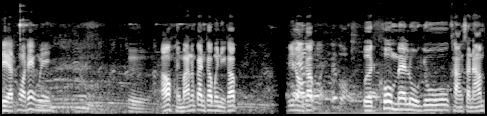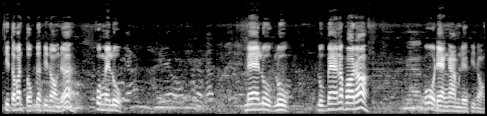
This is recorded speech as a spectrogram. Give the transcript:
แดดหอดแห้งมื้อนี้เออเอาให้มาน้ำกันครับมื้อนี้ครับ พี่น้องครับ เปิดโคมแม่ลูกอยู่ข้างสนามทิศตะวันตกเด้อพี่น้องเด้อโคมแม่ลูก แม่ลูกลูกลูกแม่นะพอเนาะโอ้แดงงามเลยพี่น้อง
